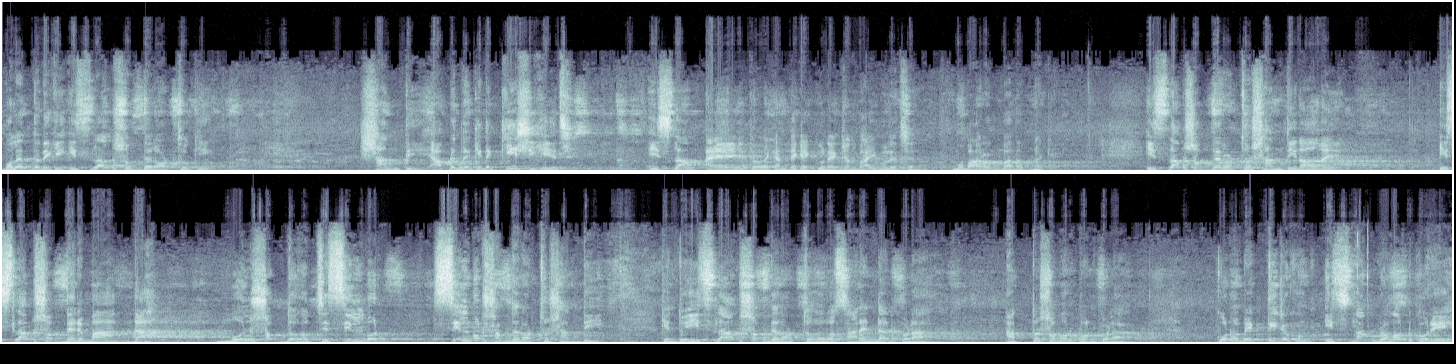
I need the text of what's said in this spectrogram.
বলেন তো দেখি, ইসলাম শব্দের অর্থ কি? শান্তি। আপনাদেরকে এটা কি শিখিয়েছে? ইসলাম, এই তো এখান থেকে কোন একজন ভাই বলেছেন, মোবারকবাদ আপনাকে। ইসলাম শব্দের অর্থ শান্তি নয়। ইসলাম শব্দের মান দাহ মূল শব্দ হচ্ছে সিলমুন। সিলমুন শব্দের অর্থ শান্তি। কিন্তু ইসলাম শব্দের অর্থ হলো সারেন্ডার করা। আত্মসমর্পণ করা। কোনো ব্যক্তি যখন ইসলাম গ্রহণ করে,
